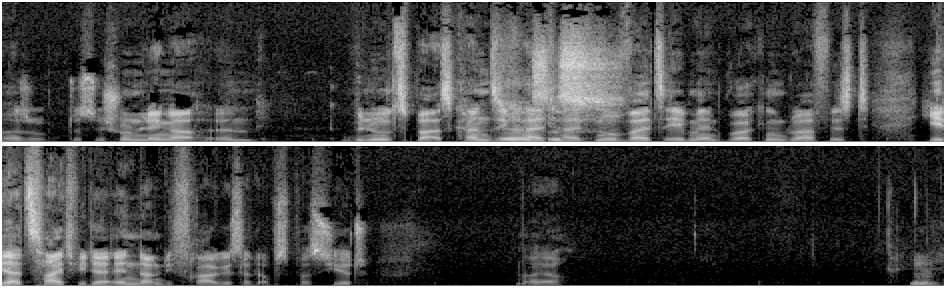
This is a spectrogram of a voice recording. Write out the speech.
Also das ist schon länger ähm, benutzbar. Es kann sich Ja, halt halt nur, weil es eben ein Working Draft ist, jederzeit wieder ändern. Die Frage ist halt, ob es passiert. Naja. Hm,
